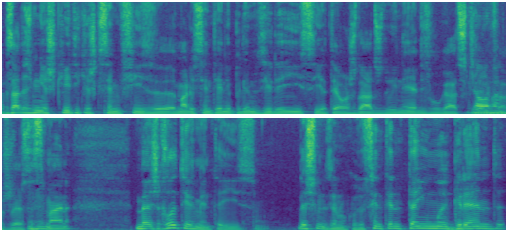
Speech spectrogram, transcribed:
apesar das minhas críticas que sempre fiz a Mário Centeno, e podemos ir a isso e até aos dados do INE divulgados que já vamos esta uhum. semana, mas relativamente a isso, deixa-me dizer uma coisa, o Centeno tem uma grande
